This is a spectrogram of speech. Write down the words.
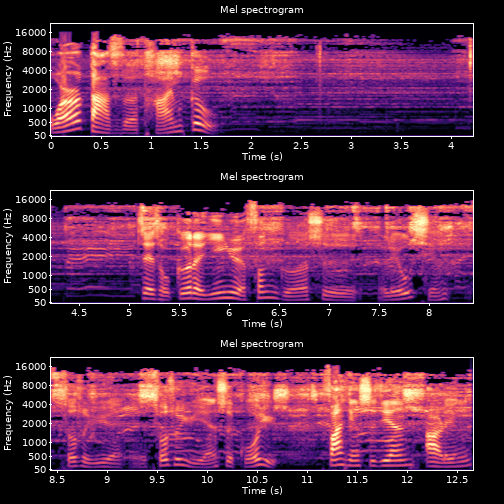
Where Does the Time Go？这首歌的音乐风格是流行，所属语言所属语言是国语，发行时间二零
